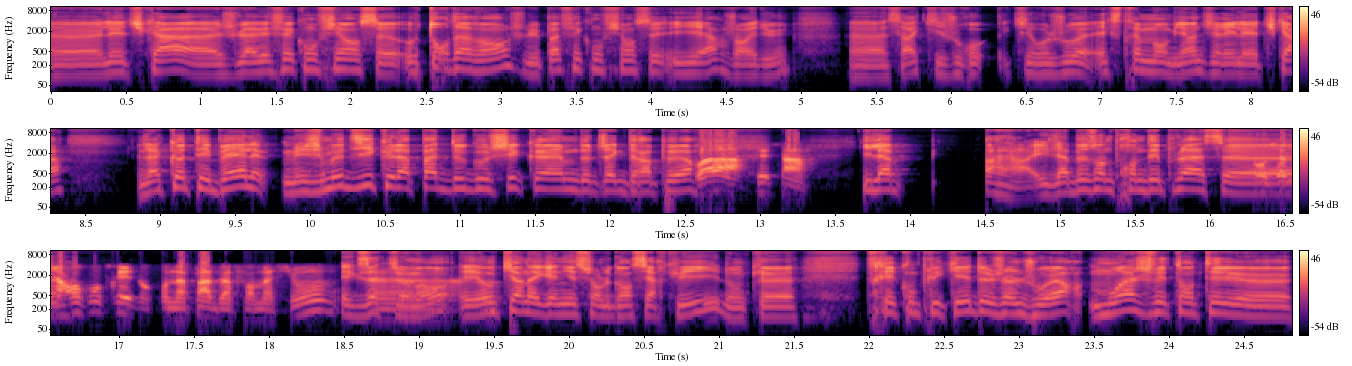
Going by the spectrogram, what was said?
euh, l'HK, euh, je lui avais fait confiance euh, au tour d'avant, je lui ai pas fait confiance hier, j'aurais dû. c'est vrai qu'il joue, qu'il rejoue extrêmement bien, Jerry LHK. La cote est belle, mais je me dis que la patte de gaucher quand même de Jack Draper. Voilà, c'est ça. Il a voilà, il a besoin de prendre des places. Euh... On jamais rencontré, donc on n'a pas d'informations. Exactement. Euh, et aucun n'a gagné sur le grand circuit, donc euh, très compliqué. De jeunes joueurs. Moi, je vais tenter le,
